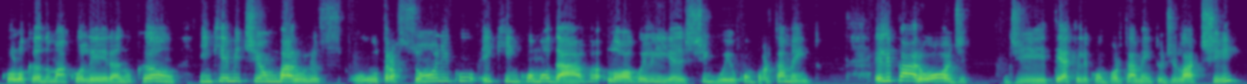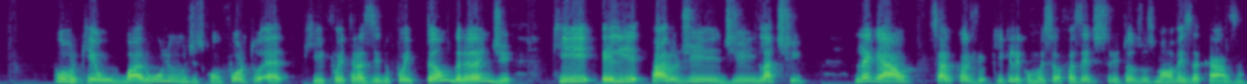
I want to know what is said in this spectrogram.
colocando uma coleira no cão em que emitia um barulho ultrassônico e que incomodava, logo ele ia extinguir o comportamento. Ele parou de, de ter aquele comportamento de latir, porque o barulho, o desconforto é, que foi trazido foi tão grande que ele parou de, de latir. Legal. Sabe o que, que ele começou a fazer? Destruir todos os móveis da casa.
